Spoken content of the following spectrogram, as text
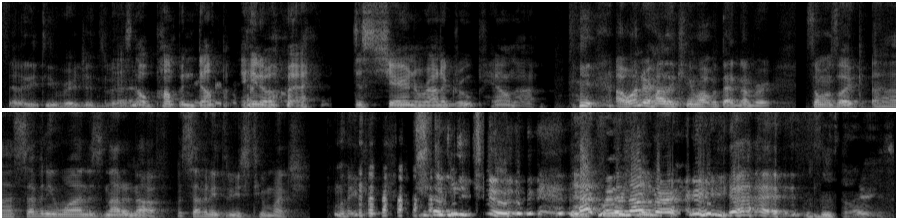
72 virgins, man. There's no pump and dump. You know, just sharing around a group. Hell no. I wonder how they came up with that number. Someone's like, uh, 71 is not enough, but 73 is too much. Like, 72. That's the number. yes. This is hilarious.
